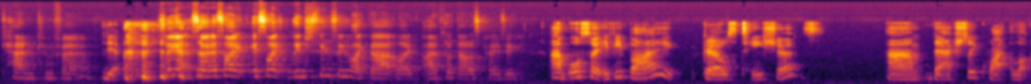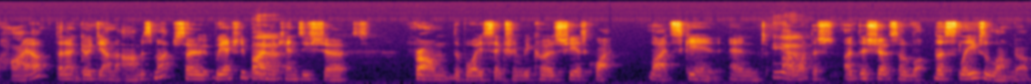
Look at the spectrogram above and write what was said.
Can confirm. Yeah. So yeah, so it's like it's like the interesting things like that. Like I thought that was crazy. um, also, if you buy girls' t-shirts, um, they're actually quite a lot higher. They don't go down the arm as much. So we actually buy Yeah. Mackenzie's shirts from the boys section because she has quite light skin, and I want the sh- uh, the shirts a lot. The sleeves are longer.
